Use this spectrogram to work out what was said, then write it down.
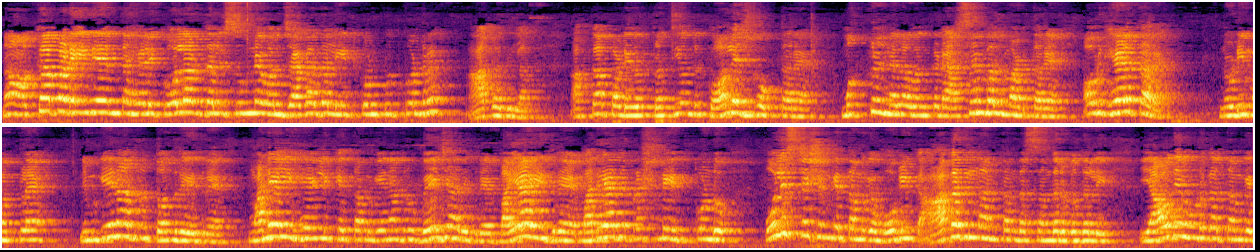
ನಾವು ಅಕ್ಕಪಡೆ ಇದೆ ಅಂತ ಹೇಳಿ ಕೋಲಾರದಲ್ಲಿ ಸುಮ್ಮನೆ ಒಂದು ಜಾಗದಲ್ಲಿ ಇಟ್ಕೊಂಡು ಕೂತ್ಕೊಂಡ್ರೆ ಆಗೋದಿಲ್ಲ. ಅಕ್ಕಪಡೆಯವರು ಪ್ರತಿಯೊಂದು ಕಾಲೇಜ್ಗೆ ಹೋಗ್ತಾರೆ ಮಕ್ಕಳನ್ನೆಲ್ಲ ಒಂದು ಕಡೆ ಅಸೆಂಬಲ್ ಮಾಡ್ತಾರೆ, ಅವ್ರಿಗೆ ಹೇಳ್ತಾರೆ, ನೋಡಿ ಮಕ್ಕಳೇ ನಿಮ್ಗೇನಾದ್ರೂ ತೊಂದರೆ ಇದ್ರೆ, ಮನೆಯಲ್ಲಿ ಹೇಳಲಿಕ್ಕೆ ತಮಗೇನಾದ್ರೂ ಬೇಜಾರಿದ್ರೆ, ಭಯ ಇದ್ರೆ, ಮರ್ಯಾದೆ ಪ್ರಶ್ನೆ ಇಟ್ಕೊಂಡು ಪೊಲೀಸ್ ಸ್ಟೇಷನ್ಗೆ ತಮಗೆ ಹೋಗ್ಲಿಕ್ಕೆ ಆಗೋದಿಲ್ಲ ಅಂತಂದ ಸಂದರ್ಭದಲ್ಲಿ ಯಾವುದೇ ಹುಡುಗ ತಮಗೆ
